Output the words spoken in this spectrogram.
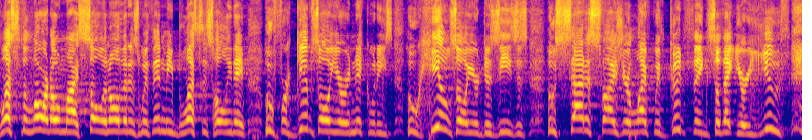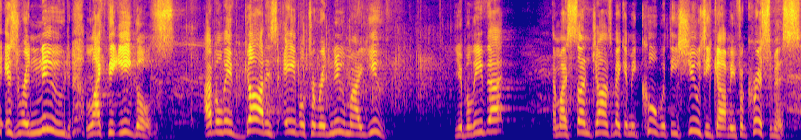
Bless the Lord, O my soul, and all that is within me. Bless his holy name, who forgives all your iniquities, who heals all your diseases, who satisfies your life with good things so that your youth is renewed like the eagles. I believe God is able to renew my youth. You believe that? And my son John's making me cool with these shoes he got me for Christmas.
